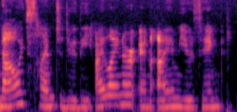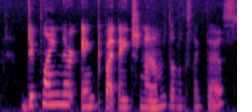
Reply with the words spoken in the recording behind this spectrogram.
Now it's time to do the eyeliner and I am using Dip Liner Ink by H&M that looks like this.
